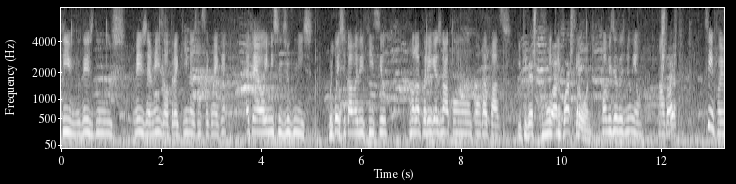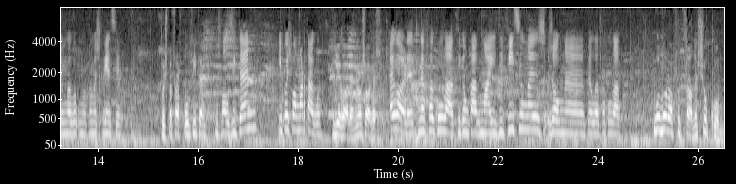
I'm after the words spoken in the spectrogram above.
Tive desde os Benjamins ou Traquinas, não sei como é que é, até ao início de juvenis. Depois bem. ficava difícil uma rapariga jogar com, com rapazes. E tiveste que voar. Tive- Voaste para onde? Para o Viseu 2001. na Gostaste? Sim, foi uma, uma, foi uma experiência. Depois passaste para o Lusitano. Nos para o Lusitano e depois para o Martágua. E agora, não jogas? Agora, na faculdade fica um bocado mais difícil, mas jogo na, pela faculdade. O amor ao futsal nasceu como?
